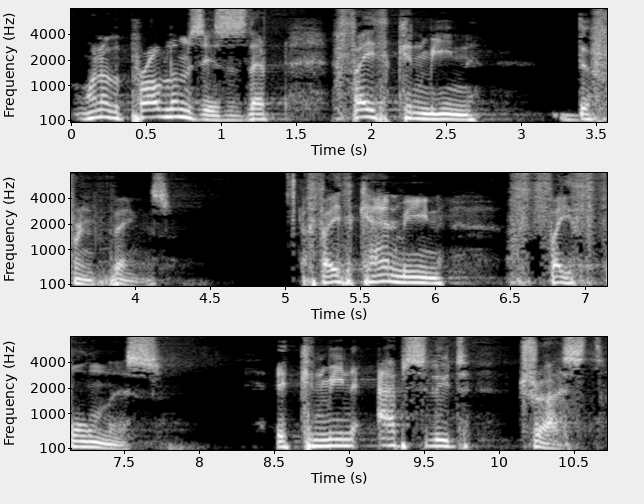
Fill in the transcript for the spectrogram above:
one of the problems is, is that faith can mean different things. Faith can mean faithfulness. It can mean absolute trust.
